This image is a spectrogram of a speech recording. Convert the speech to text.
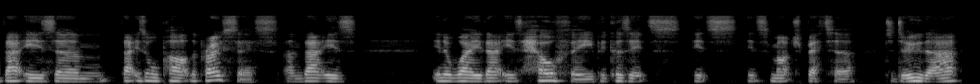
that is um, that is all part of the process, and that is in a way that is healthy because it's it's it's much better to do that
